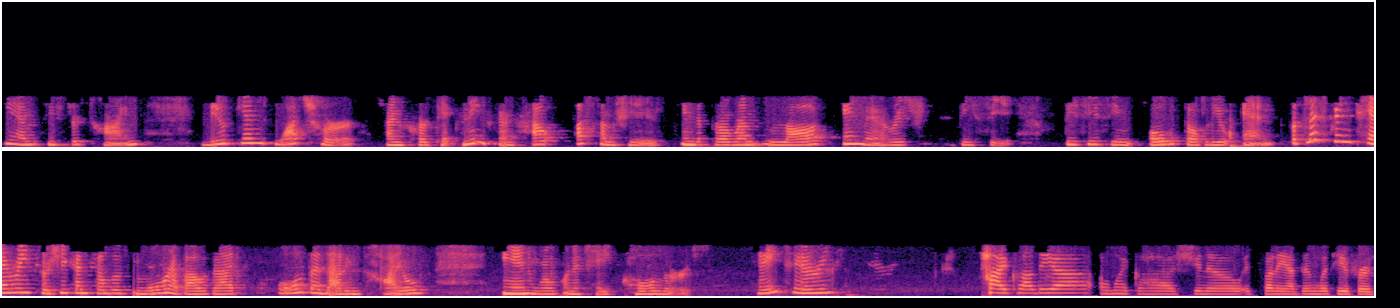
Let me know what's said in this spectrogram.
p.m. Eastern Time, you can watch her and her techniques and how awesome she is in the program Love and Marriage DC. This is in OWN. But let's bring Terrie so she can tell us more about that, all that that entails, and we're going to take callers. Hey, Terrie. Hi, Claudia. Oh my gosh, you know, it's funny. I've been with you for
